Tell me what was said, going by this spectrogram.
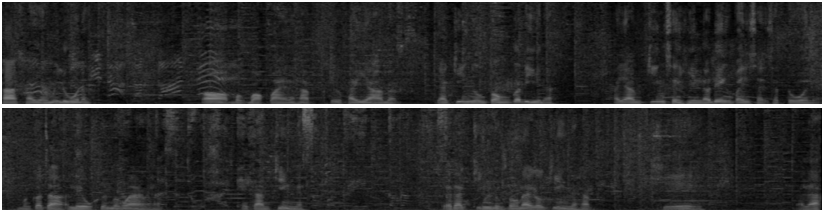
ถ้าใครยังไม่รู้นะ ก็บอกบอกไว้นะครับ คือพยายามแบบอย่ากิ้งตรงๆก็ดีนะ พยายามกิ้งใส่หินแล้วเด้งไปใส่ศัตรูเนี่ย มันก็จะเร็วขึ้นมากๆนะครับ ในการกิ้งนะแต่ถ้ากิ้งตรงๆได้ก็กิ้งนะครับ โอเคไปละ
